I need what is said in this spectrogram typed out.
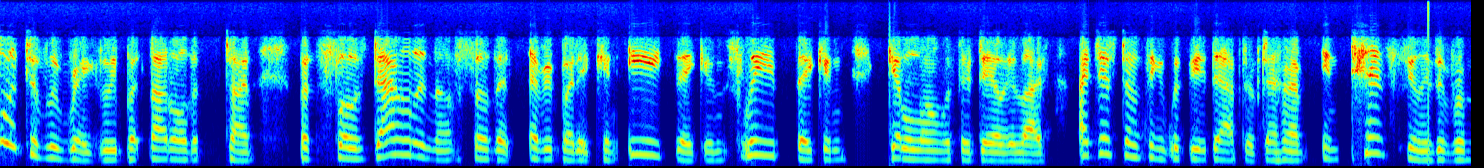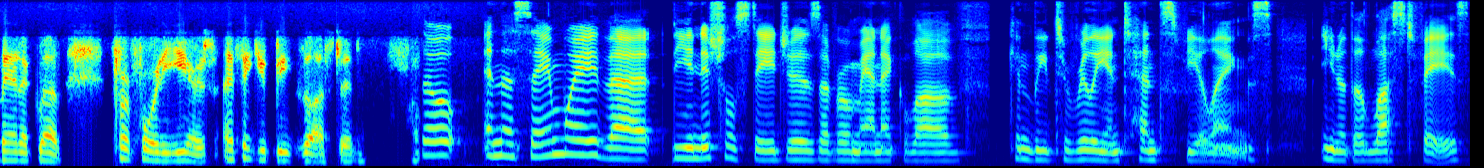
relatively regularly, but not all the time, but slows down enough so that everybody can eat, they can sleep, they can get along with their daily life. I just don't think it would be adaptive to have intense feelings of romantic love for 40 years. I think you'd be exhausted. So, in the same way that the initial stages of romantic love can lead to really intense feelings, you know the lust phase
